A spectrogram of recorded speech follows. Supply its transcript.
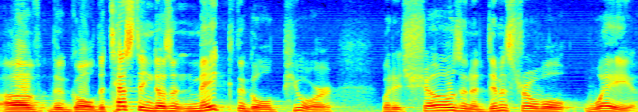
of the gold. The testing doesn't make the gold pure, but it shows in a demonstrable way,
